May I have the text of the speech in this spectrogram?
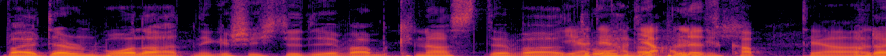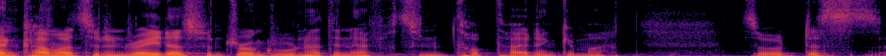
Weil Darren Waller hat eine Geschichte, der war im Knast, der war ja, der hat ja alles gehabt. Der Und dann kam er zu den Raiders und John Gruden hat den einfach zu einem top titan gemacht. So, das.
